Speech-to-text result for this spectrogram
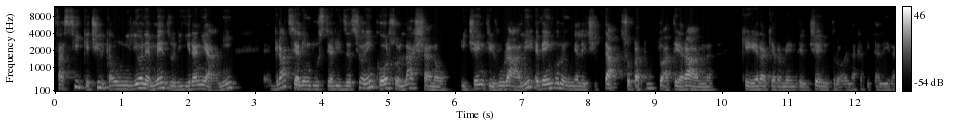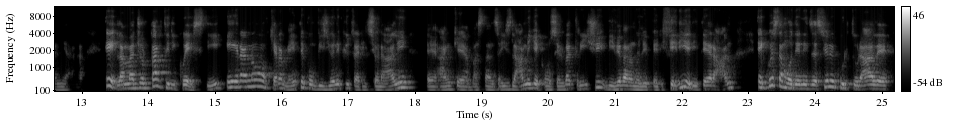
fa sì che circa un milione e mezzo di iraniani, eh, grazie all'industrializzazione in corso, lasciano i centri rurali e vengono nelle città, soprattutto a Teheran, che era chiaramente il centro e la capitale iraniana. E la maggior parte di questi erano chiaramente con visioni più tradizionali, eh, anche abbastanza islamiche, conservatrici, vivevano nelle periferie di Teheran e questa modernizzazione culturale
